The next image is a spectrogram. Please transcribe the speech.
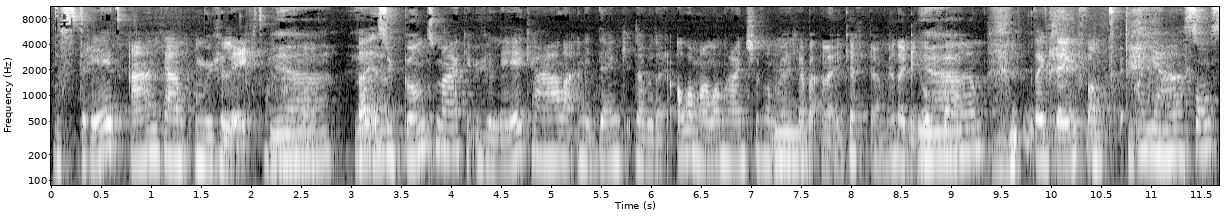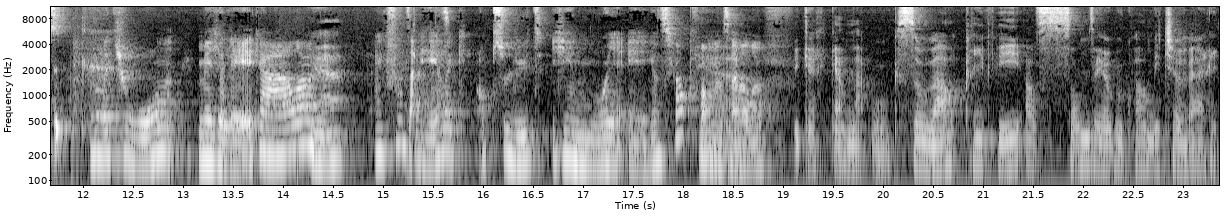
de strijd aangaan om je gelijk te halen. Ja, Dat ja. is je punt maken, je gelijk halen. En ik denk dat we daar allemaal een handje van weg Mm. hebben. En ik herken me daar heel veel aan. Dat ik denk van, oh ja, soms wil ik gewoon mij gelijk halen. Ja, En ik vind dat eigenlijk absoluut geen mooie eigenschap van mezelf. ik herken dat ook. Zowel privé als soms eigenlijk ook wel een beetje werk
